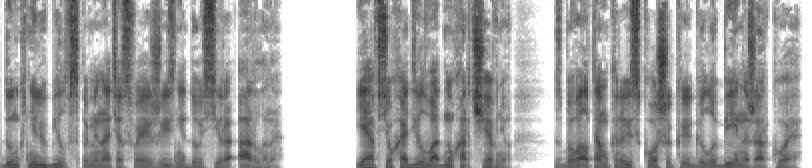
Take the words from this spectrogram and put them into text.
Дунк не любил вспоминать о своей жизни до Сира Арлана. «Я все ходил в одну харчевню», Сбывал там крыс, кошек и голубей на жаркое.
